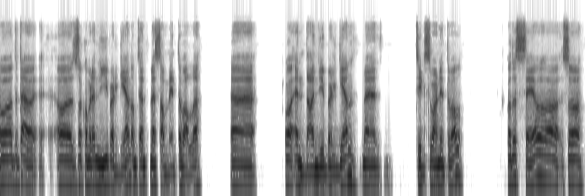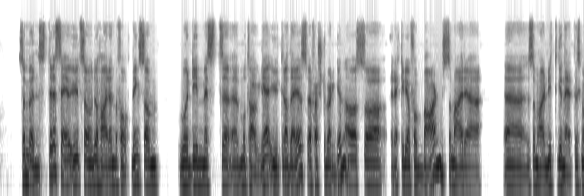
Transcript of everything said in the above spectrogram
Og, er, og så kommer det en ny bølge igjen, omtrent med samme intervallet. Eh, og enda en ny bølge igjen med tilsvarende intervall. Og det ser jo, så, så mønsteret ser jo ut som om du har en befolkning som, hvor de mest eh, mottagelige utraderes ved første bølgen, og så rekker de å få barn som, er, eh, som har nytt genetisk,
